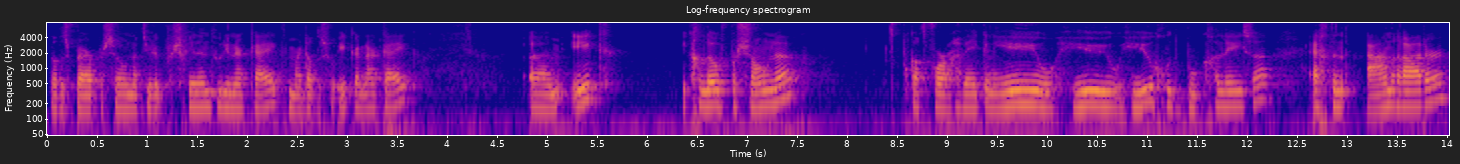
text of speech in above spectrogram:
dat is per persoon natuurlijk verschillend hoe die naar kijkt, maar dat is hoe ik er naar kijk. Um, ik, ik geloof persoonlijk ik had vorige week een heel, heel, heel goed boek gelezen. Echt een aanrader.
